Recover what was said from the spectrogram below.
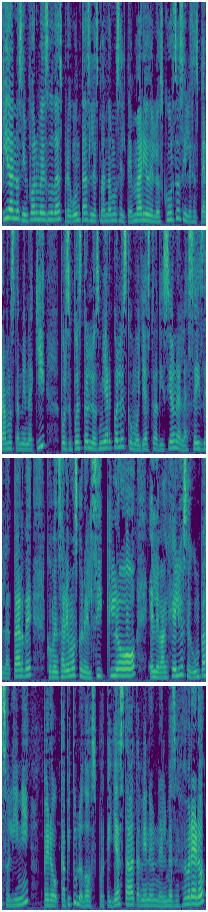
pídanos informes dudas preguntas les mandamos el temario de los cursos y les esperamos también aquí. Por supuesto los miércoles como ya es tradición a las seis de la tarde comenzaremos con el ciclo el evangelio según Pasolini pero capítulo 2 porque ya estaba también en el mes de febrero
